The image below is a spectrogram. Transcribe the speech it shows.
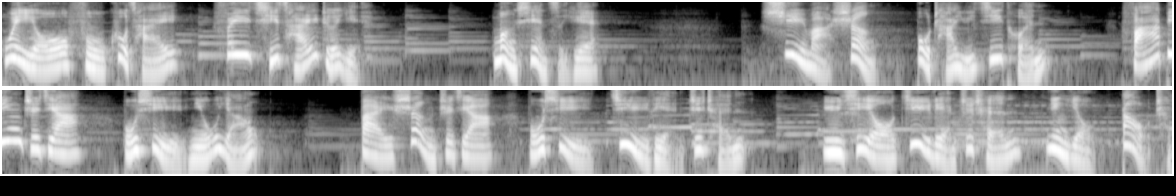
未有府库财，非其财者也。孟献子曰：“畜马胜，不察于鸡豚；伐兵之家，不畜牛羊；百胜之家，不畜聚敛之臣。与其有聚敛之臣，宁有盗臣。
